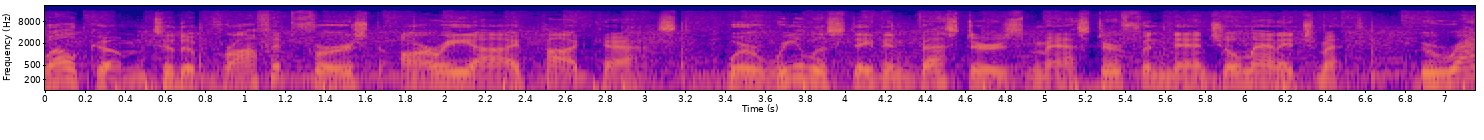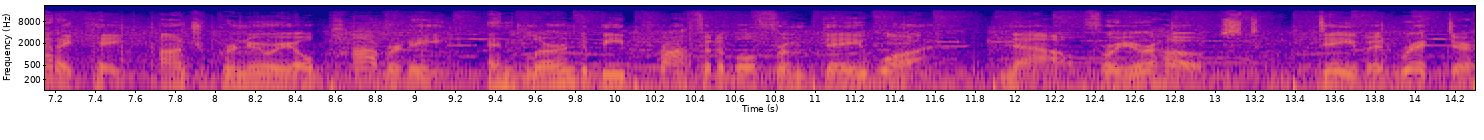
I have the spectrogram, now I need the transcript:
Welcome to the Profit First REI podcast, where real estate investors master financial management, eradicate entrepreneurial poverty, and learn to be profitable from day one. Now, for your host, David Richter.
